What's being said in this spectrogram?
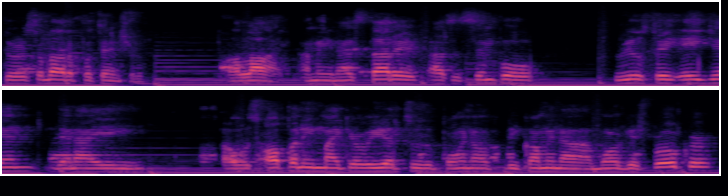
there's a lot of potential, a lot. I mean, I started as a simple real estate agent, then I I was opening my career to the point of becoming a mortgage broker,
